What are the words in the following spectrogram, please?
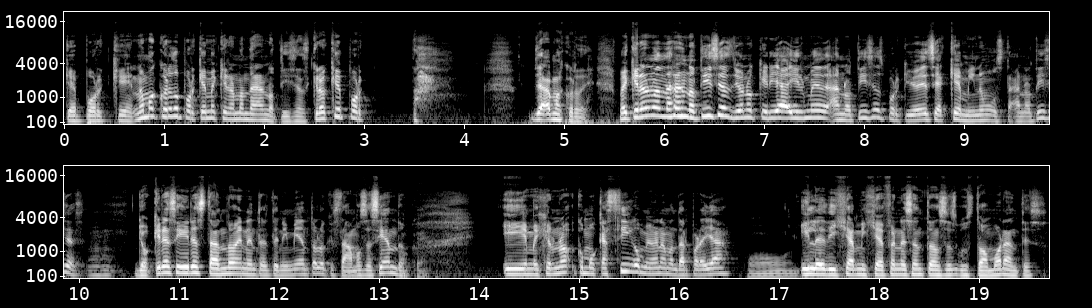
Que porque... No me acuerdo por qué me querían mandar a noticias. Creo que por... Ya me acordé. Me querían mandar a noticias. Yo no quería irme a noticias porque yo decía que a mí no me gustaba noticias. Yo quería seguir estando en entretenimiento lo que estábamos haciendo. Ok. Y me dijeron, no, como castigo me iban a mandar para allá. Oh, Y le dije a mi jefe en ese entonces, Gustavo Morantes,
